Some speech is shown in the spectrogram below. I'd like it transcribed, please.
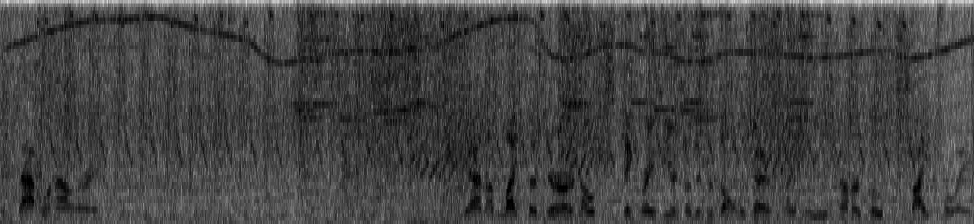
Take that one out, alright. Yeah, and unlike the, there are no stingrays here, so this is the only time where you encounter ghost cycloids.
